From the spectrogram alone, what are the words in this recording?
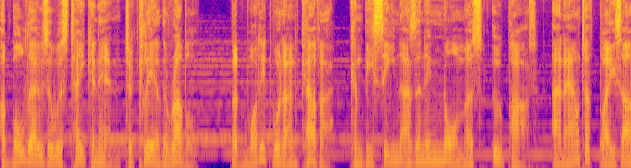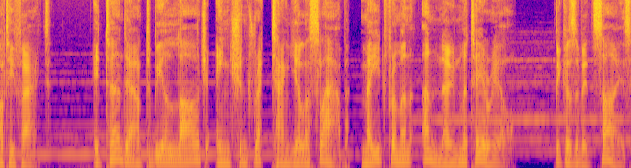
a bulldozer was taken in to clear the rubble, but what it would uncover can be seen as an enormous OOPArt, an out-of-place artifact. It turned out to be a large ancient rectangular slab made from an unknown material. Because of its size,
